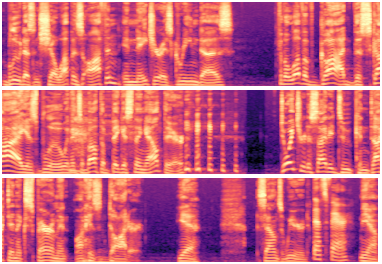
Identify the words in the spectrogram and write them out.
blue doesn't show up as often in nature as green does, for the love of God, the sky is blue and it's about the biggest thing out there. Deutscher decided to conduct an experiment on his daughter. Yeah, sounds weird. That's fair. Yeah.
